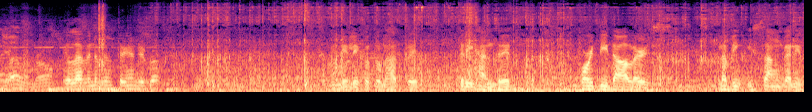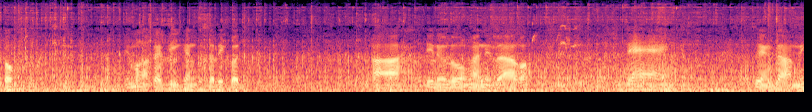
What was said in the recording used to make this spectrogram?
Yeah, bro. 11 of them, 300 bucks? Binili ko to lahat, pre. 340 dollars. Labing isang ganito. Yung mga kaibigan ko sa likod. Ah, tinulungan nila ako. Dang. Kasi ang dami.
